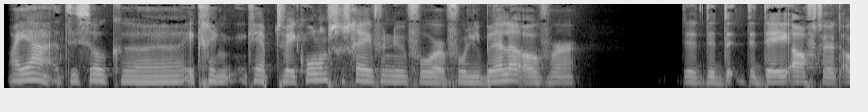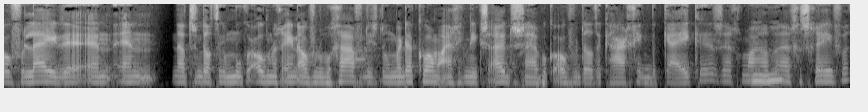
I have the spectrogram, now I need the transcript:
Maar ja, het is ook... eh, ik, ging, ik heb twee columns geschreven nu voor, voor Libelle over de, de, de, de day after het overlijden. En, en nou, toen dacht ik, moet ik er ook nog één over de begrafenis doen. Maar daar kwam eigenlijk niks uit. Dus daar heb ik over dat ik haar ging bekijken, zeg maar, eh, geschreven.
